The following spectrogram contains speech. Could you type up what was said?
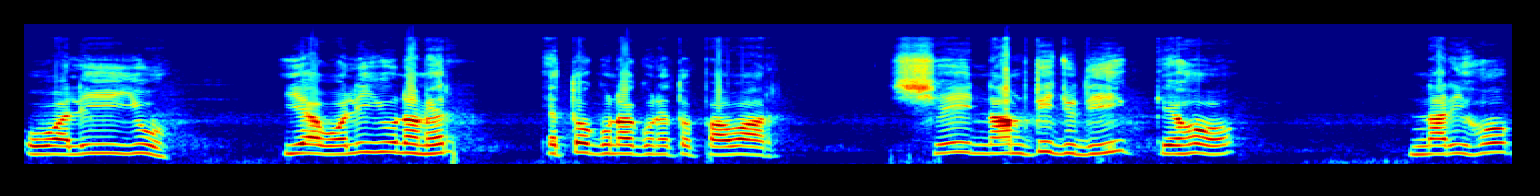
ওয়ালিউ ইয়া ওয়ালিউ নামের এত গুণাগুণ, এত পাওয়ার সেই নামটি যদি কেহ নারী হোক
